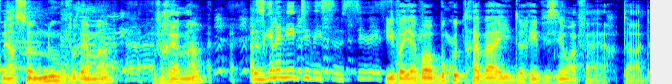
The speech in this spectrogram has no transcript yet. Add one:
Mais en sommes-nous vraiment, vraiment? Il va y avoir beaucoup de travail de révision à faire, Todd.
